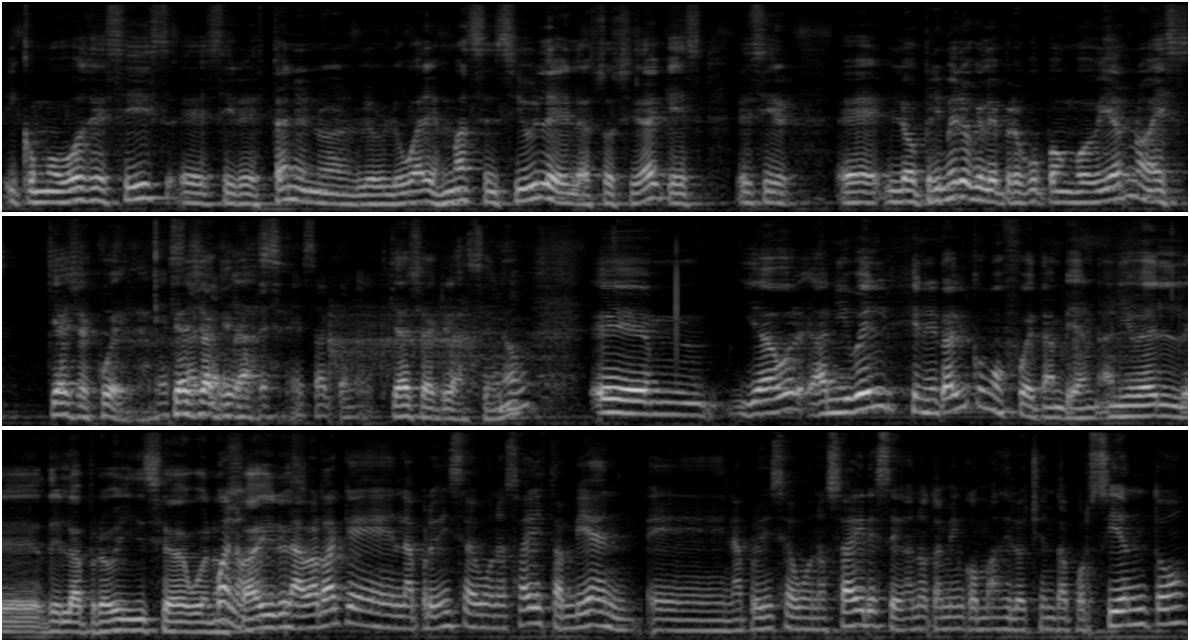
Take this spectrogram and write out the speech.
Y como vos decís, es decir, están en los lugares más sensibles de la sociedad, que es, es decir, eh, lo primero que le preocupa a un gobierno es que haya escuela, que haya clase. Exactamente. Que haya clase, ¿no? Em, y ahora, a nivel general, ¿cómo fue también? A nivel de, la provincia de Buenos bueno, Aires. La verdad que en la provincia de Buenos Aires también, eh, en la provincia de Buenos Aires se ganó también con más del 80%.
